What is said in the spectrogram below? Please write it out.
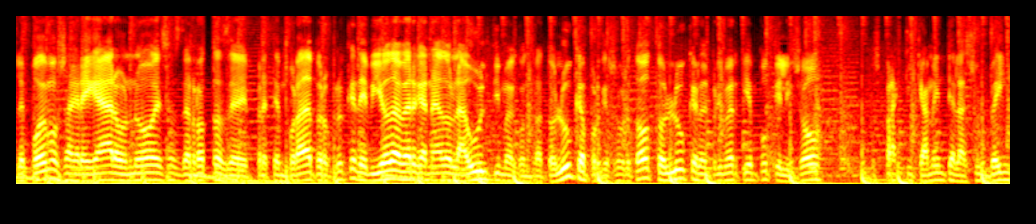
Le podemos agregar o no esas derrotas de pretemporada, pero creo que debió de haber ganado la última contra Toluca, porque sobre todo Toluca en el primer tiempo utilizó pues, prácticamente a la sub-20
